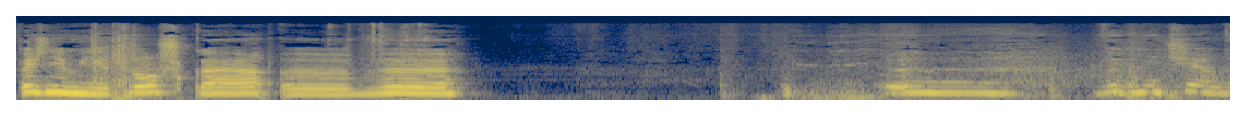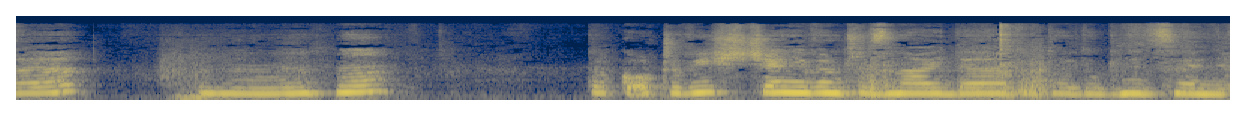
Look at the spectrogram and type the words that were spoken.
Weźmiemy je troszkę, y, wy, y, wygnieciemy. Mhm. Tylko oczywiście nie wiem, czy znajdę tutaj do gniecenia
